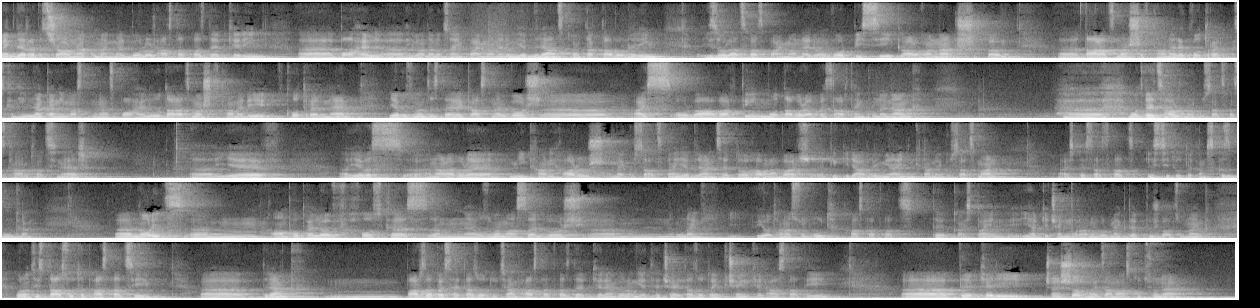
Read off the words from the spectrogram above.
Մենք դեռևս շարունակում ենք մեր բոլոր հաստատված դեպքերին պահել հիվանդանոցային պայմաններում եւ նրանց կոնտակտավորներին իզոլացված պայմաններում, որpիսի կարողանանք տարածման շղթաները կոտրել։ Այսինքն հիմնական իմաստը նրանց պահելու տարածման շղթաների կոտրելն է եւ ուզում եմ ձեզ տեղեկացնել, որ այս օրվա ավարտին մոտավորապես արդեն կունենանք մոտ 600 մեկուսացված քաղաքացիներ եւ եւս հնարավոր է մի քանի 100 մեկուսացման եւ դրանից հետո հավանաբար կկիրառվի միայն ինքնամեկուսացման այսպես ասած ինստիտուտը կամ սկզբունքը նորից ամփոփելով խոսքս ուզում եմ ասել որ ունենք 78 հաստատված դեպք այս պայն իհարկե չենք մոռանում որ մեկ դեպք բուժված ունենք որոնցից 18-ը փաստացի դրանք պարզապես հետազոտությամբ հաստատված դեպքեր են, որոնք եթե չհետազոտեինք չէինք էլ հաստատի։ Դեպքերի ճնշող մեծամասնությունը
